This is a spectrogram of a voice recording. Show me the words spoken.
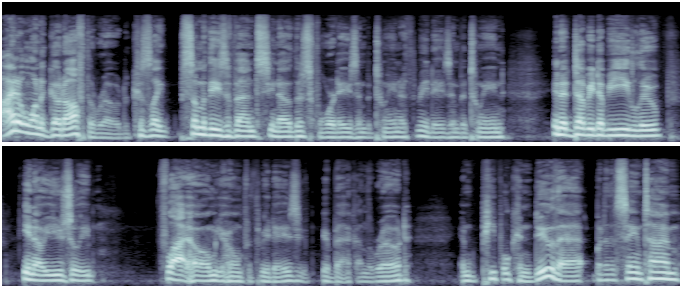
I don't want to go off the road because, like, some of these events, you know, there's four days in between or three days in between. In a WWE loop, you know, usually fly home, you're home for three days, you're back on the road. And people can do that. But at the same time,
